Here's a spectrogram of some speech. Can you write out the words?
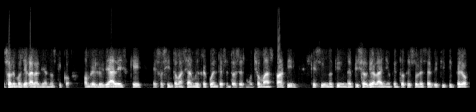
solemos llegar al diagnóstico. Hombre, lo ideal es que esos síntomas sean muy frecuentes, entonces es mucho más fácil que si uno tiene un episodio al año, que entonces suele ser difícil. Pero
